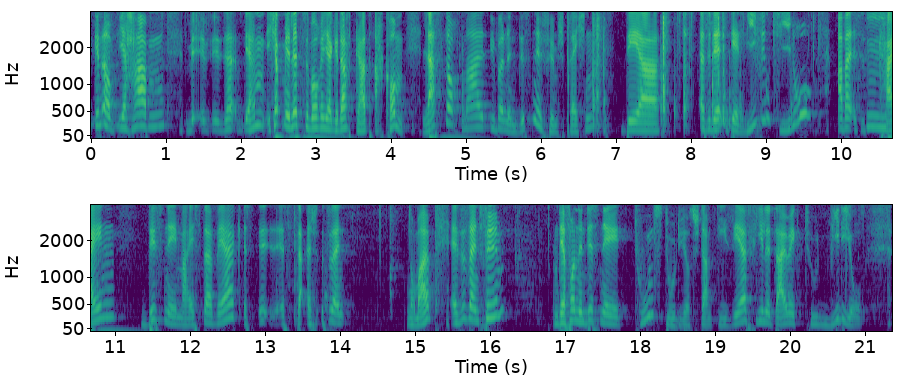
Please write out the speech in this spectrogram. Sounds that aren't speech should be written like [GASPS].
Genau, wir haben, wir, wir- wir haben, ich habe mir letzte Woche ja gedacht gehabt, ach komm, lass doch mal über einen Disney-Film sprechen, der, also der, der lief im Kino, aber es ist kein Disney-Meisterwerk. Es, i- es, es ist ein, nochmal, es ist ein Film, der von den Disney Toon Studios stammt, die sehr viele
